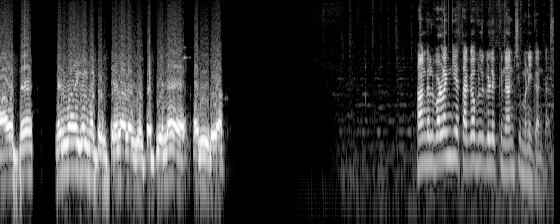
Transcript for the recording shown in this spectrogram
மாவட்ட நிர்வாகிகள் மற்றும் செயலாளர்கள் பட்டியலை பதிவிடுவார். தாங்கள் வழங்கிய தகவல்களுக்கு நன்றி மணிகண்டன்.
